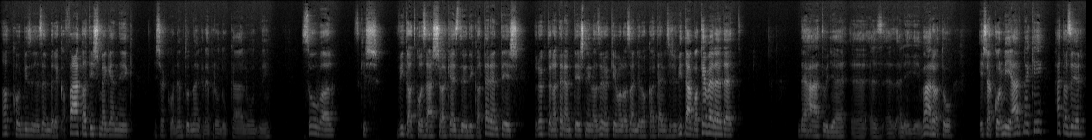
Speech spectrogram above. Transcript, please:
akkor bizony az emberek a fákat is megennék, és akkor nem tudnánk reprodukálódni. Szóval, ez kis vitatkozással kezdődik a teremtés, rögtön a teremtésnél az örökkévaló az angyalokkal természetesen vitába keveredett, de hát ugye e, ez, ez eléggé várható. És akkor mi járt neki? Hát azért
